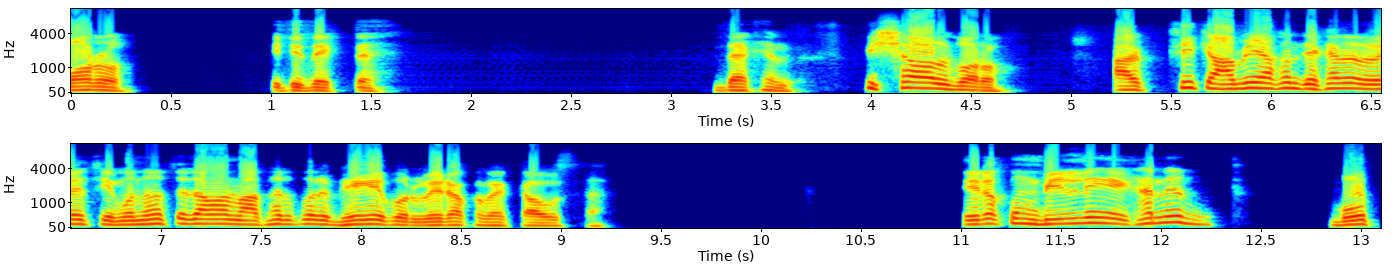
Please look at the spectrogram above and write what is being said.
বড় এটি দেখতে। দেখেন, বিশাল বড়। আর ঠিক আমি এখন যেখানে রয়েছি, মনে হচ্ছে যে আমার মাথার উপরে ভেঙে পড়বে এরকম একটা অবস্থা। এরকম বিল্ডিং এখানে বোথ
